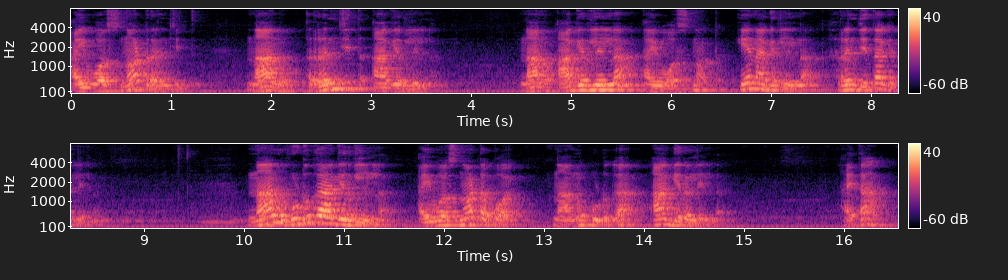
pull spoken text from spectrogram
I was not Ranjit. ನಾನು ರಂಜಿತ್ ಆಗಿರಲಿಲ್ಲ. ನಾನು ಆಗಿರಲಿಲ್ಲ ಐ ವಾಸ್ ನಾಟ್ ಏನಾಗಿರಲಿಲ್ಲ? ರಂಜಿತ್ ಆಗಿರಲಿಲ್ಲ. ನಾನು ಹುಡುಗ ಆಗಿರಲಿಲ್ಲ I was not a boy ನಾನು ಹುಡುಗ ಆಗಿರಲಿಲ್ಲ. ಆಯ್ತಾ?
